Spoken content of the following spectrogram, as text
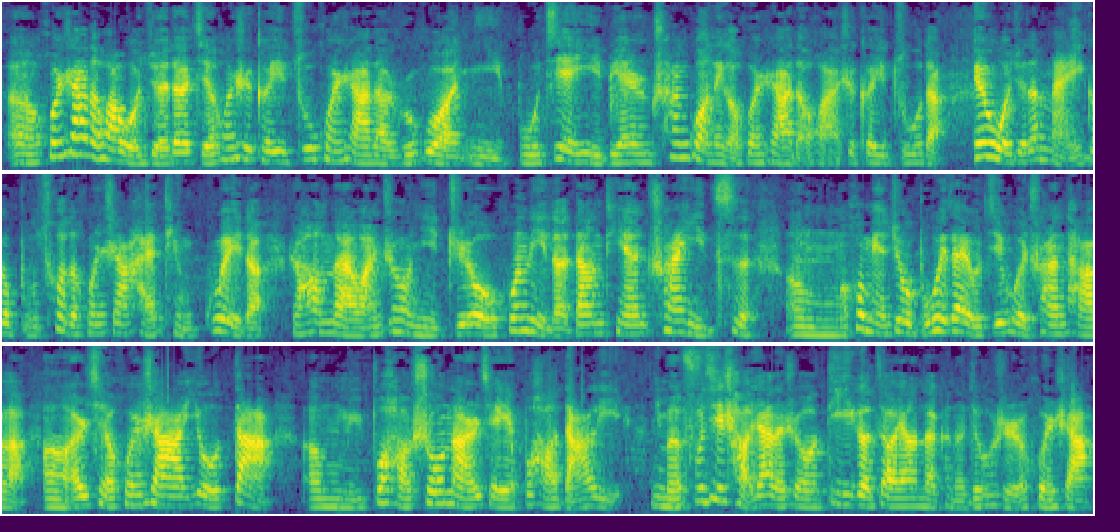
嗯，婚纱的话，我觉得结婚是可以租婚纱的。如果你不介意别人穿过那个婚纱的话，是可以租的。因为我觉得买一个不错的婚纱还挺贵的。然后买完之后，你只有婚礼的当天穿一次，嗯，后面就不会再有机会穿它了。嗯，而且婚纱又大，嗯，不好收纳，而且也不好打理。你们夫妻吵架的时候，第一个遭殃的可能就是婚纱。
